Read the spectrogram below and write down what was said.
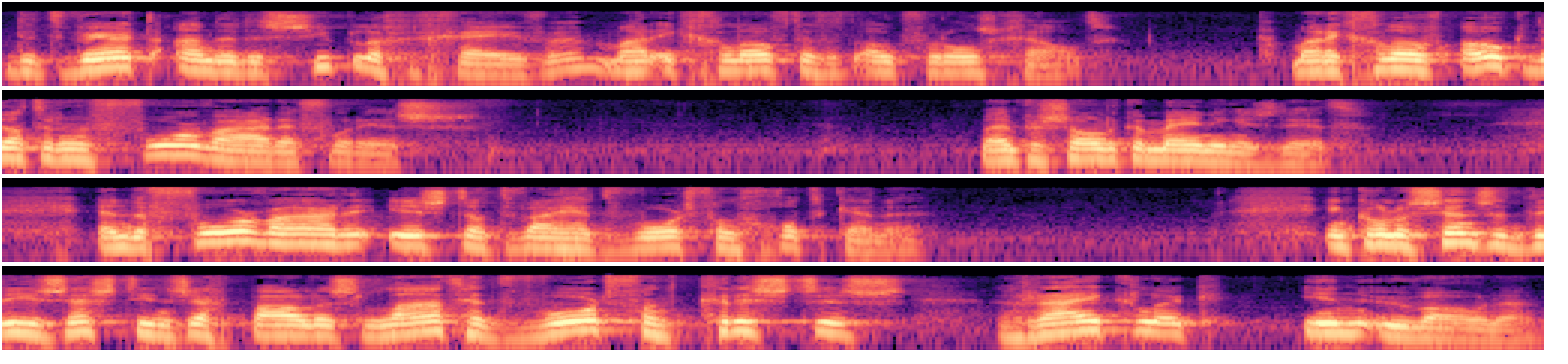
dit werd aan de discipelen gegeven, maar ik geloof dat het ook voor ons geldt. Maar ik geloof ook dat er een voorwaarde voor is. Mijn persoonlijke mening is dit. En de voorwaarde is dat wij het woord van God kennen. In Colossense 3:16 zegt Paulus: Laat het woord van Christus rijkelijk in u wonen.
